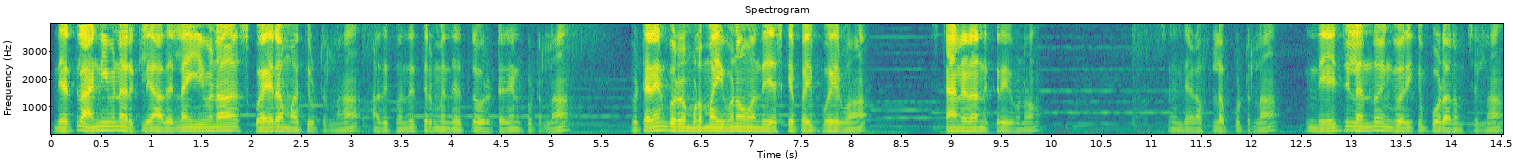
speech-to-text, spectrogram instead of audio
இந்த இடத்துல அன்ஈவனாக இருக்கு இல்லையா? அதெல்லாம் ஈவனாக ஸ்கொயராக மாற்றி விட்டுடலாம். அதுக்கு வந்து திரும்ப இந்த இடத்துல ஒரு டெரெயின் போட்டுடலாம். இப்போ டெரெயின் போடுறது மூலமாக இவனும் வந்து எஸ்கேப் ஆகி போயிடுவான் ஸ்டாண்டர்டாக நிற்கிற இவனும். ஸோ இந்த இடம் ஃபுல்லாக போட்டுடலாம். இந்த ஏஜ்லேருந்தும் இங்கே வரைக்கும் போட ஆரம்பிச்சிடலாம்.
